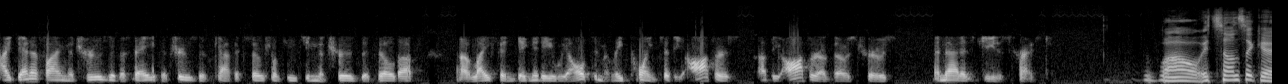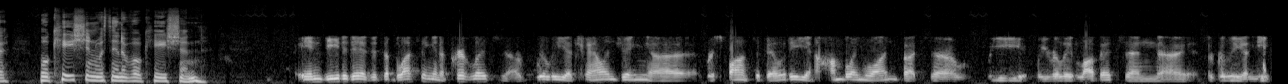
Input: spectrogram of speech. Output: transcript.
identifying the truths of the faith, the truths of Catholic social teaching, the truths that build up uh, life and dignity, we ultimately point to the authors of the author of those truths, and that is Jesus Christ. Wow, it sounds like a vocation within a vocation. Indeed, it is. It's a blessing and a privilege, uh, really a challenging uh, responsibility and a humbling one, but uh, we we really love it, and uh, it's a really a neat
